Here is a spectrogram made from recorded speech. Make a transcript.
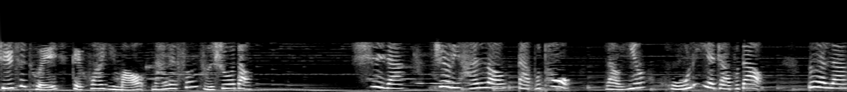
瘸着腿给花羽毛拿来松子，说道：“是啊，这里寒冷，打不透。老鹰、狐狸也找不到，饿了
